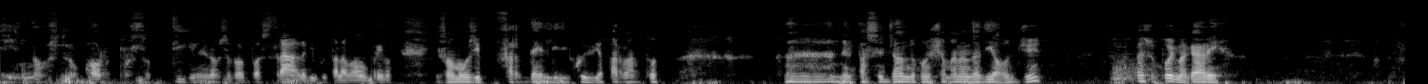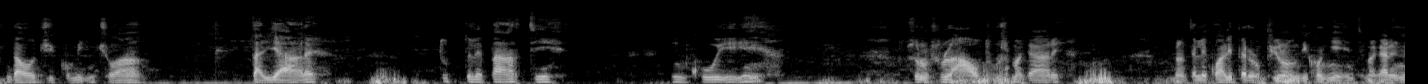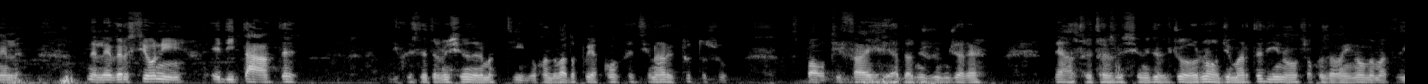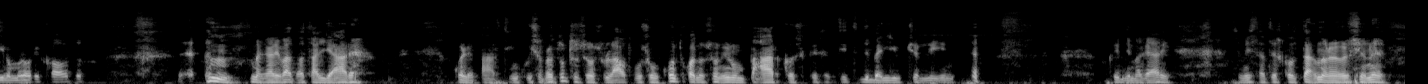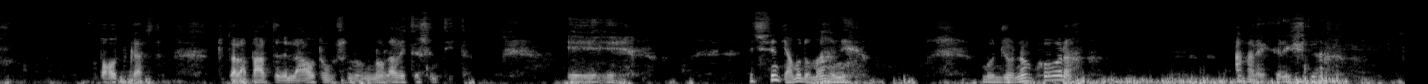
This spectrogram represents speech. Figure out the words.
il nostro corpo sottile, il nostro corpo astrale di cui parlavamo prima, i famosi fardelli di cui vi ho parlato eh, nel passeggiando con Shamananda di oggi. Adesso poi magari da oggi comincio a tagliare tutte le parti in cui sono sull'autobus magari durante le quali per lo più non dico niente, magari nelle, nelle versioni editate di queste trasmissioni del mattino, quando vado poi a confezionare tutto su Spotify e ad aggiungere le altre trasmissioni del giorno, oggi martedì, non so cosa va in onda martedì, non me lo ricordo, magari vado a tagliare quelle parti in cui soprattutto sono sull'autobus, un conto quando sono in un parco, se sentite dei begli uccellini, quindi magari se mi state ascoltando nella versione podcast, tutta la parte dell'autobus non, non l'avete sentita. E, e ci sentiamo domani. Buongiorno ancora. Hare Krishna,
